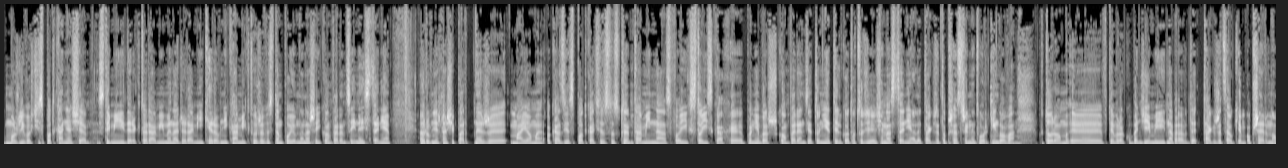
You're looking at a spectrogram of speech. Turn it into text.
możliwości spotkania się z tymi dyrektorami, menadżerami i kierownikami, którzy występują na naszej konferencyjnej scenie, również nasi partnerzy mają okazję spotkać się ze studentami na swoich stoiskach, e, ponieważ konferencja to nie tylko to, co dzieje się na scenie, ale także ta przestrzeń networkingowa, mm. którą e, w tym roku będziemy mieli naprawdę także całkiem obszerną.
